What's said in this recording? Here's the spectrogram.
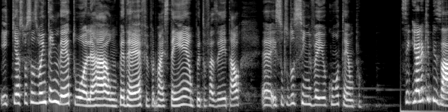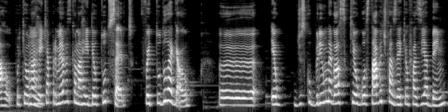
e que as pessoas vão entender tu olhar um PDF por mais tempo e tu fazer e tal é, isso tudo sim veio com o tempo. Sim, e olha que bizarro, porque eu hum. narrei que a primeira vez que eu narrei deu tudo certo. Foi tudo legal. Uh, eu descobri um negócio que eu gostava de fazer, que eu fazia bem.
